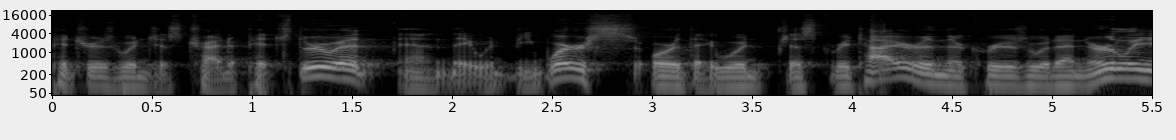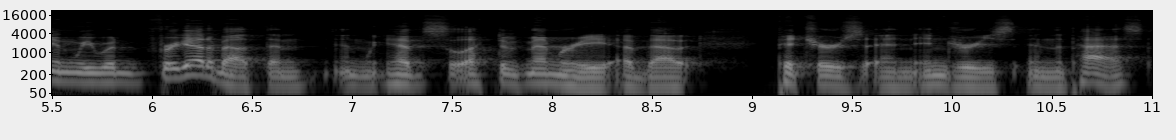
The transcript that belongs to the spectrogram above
pitchers would just try to pitch through it and they would be worse or they would just retire and their careers would end early and we would forget about them. And we have selective memory about pitchers and injuries in the past.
